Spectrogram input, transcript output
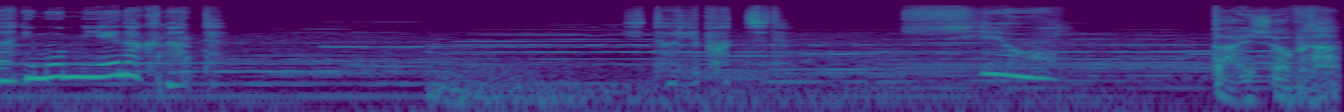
何も見えなくなって一人ぼっちで。シオン。大丈夫だ。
